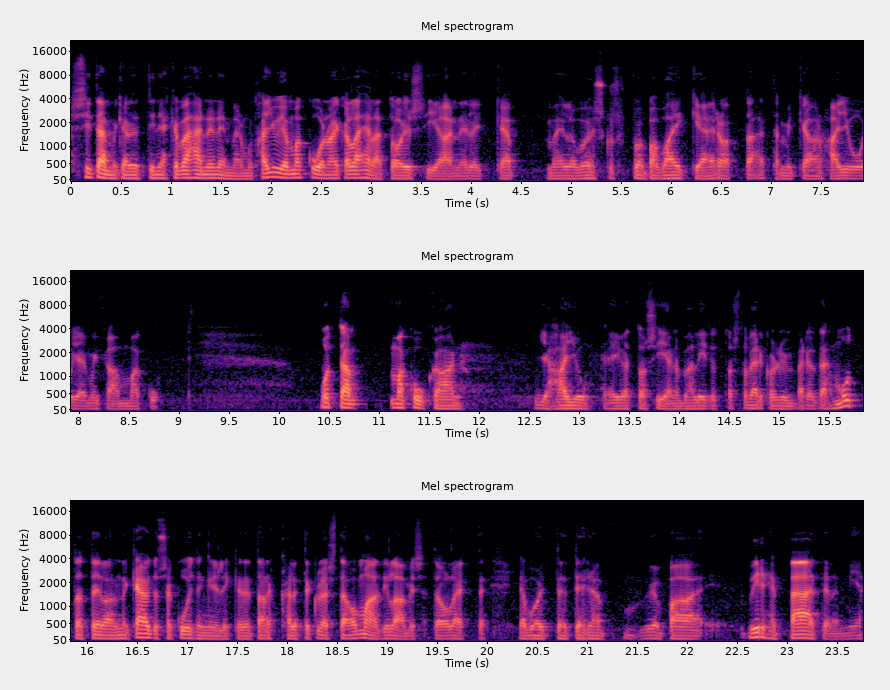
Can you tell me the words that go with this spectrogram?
sitä me käytettiin ehkä vähän enemmän, mutta haju ja maku on aika lähellä toisiaan, eli meillä on joskus jopa vaikea erottaa, että mikä on haju ja mikä on maku. Mutta makukaan ja haju eivät tosiaan välity tuosta verkon ympäriltä, mutta teillä on ne käytössä kuitenkin, eli te tarkkailette kyllä sitä omaa tilaa, missä te olette, ja voitte tehdä jopa virhepäätelmiä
